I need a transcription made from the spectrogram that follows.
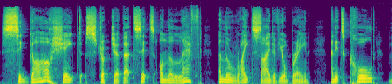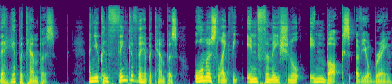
cigar shaped structure that sits on the left and the right side of your brain, and it's called the hippocampus. And you can think of the hippocampus almost like the informational inbox of your brain.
